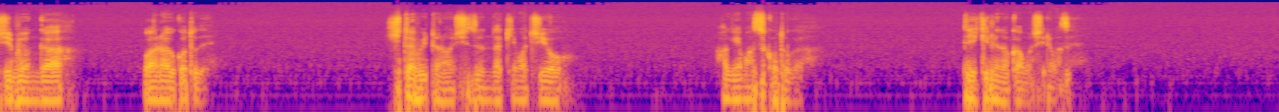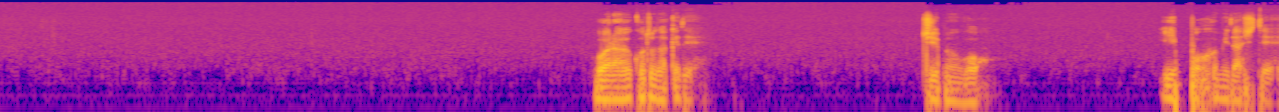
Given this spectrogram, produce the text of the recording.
自分が笑うことで人々の沈んだ気持ちを励ますことができるのかもしれません。笑うことだけで自分を一歩踏み出して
